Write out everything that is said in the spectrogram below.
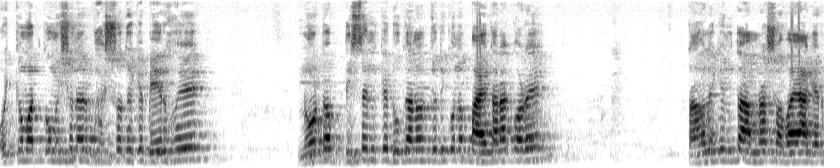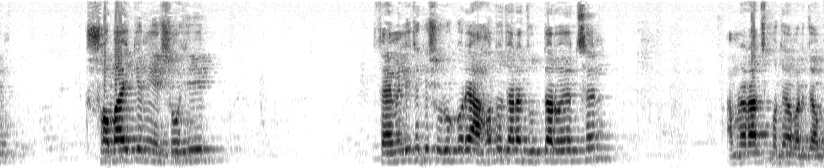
ঐক্যমত কমিশনের ভাষ্য থেকে বের হয়ে নোট অফ ডিসেন্টকে ঢুকানোর যদি কোনো পায়তারা করে, তাহলে কিন্তু আমরা সবাই আগের, সবাইকে নিয়ে শহীদ ফ্যামিলি থেকে শুরু করে আহত যারা যোদ্ধা রয়েছেন আমরা রাজপথে আবার যাব।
